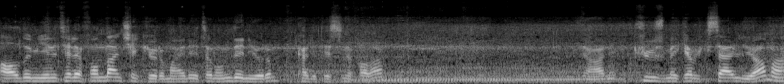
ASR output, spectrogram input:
Aldığım yeni telefondan çekiyorum ayrıca onu deniyorum kalitesini falan. Yani 200 megapiksel diyor ama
